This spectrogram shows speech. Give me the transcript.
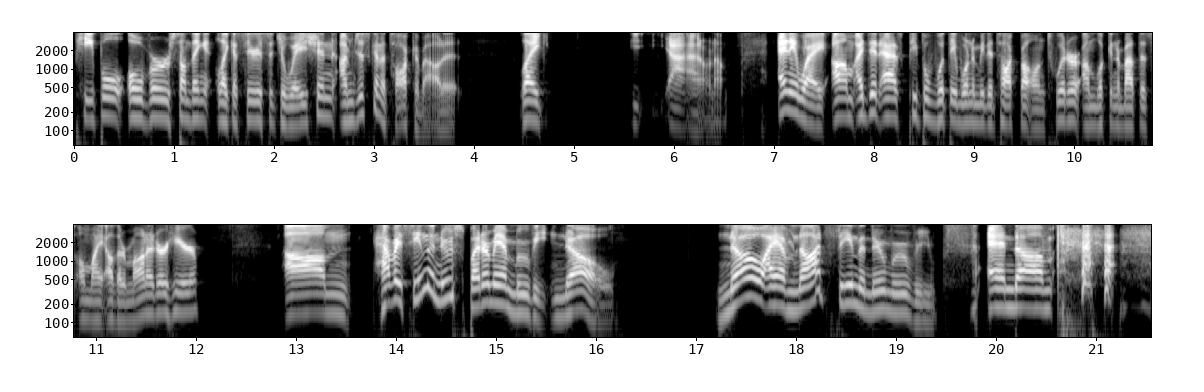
people over something like a serious situation, I'm just gonna talk about it. Like yeah, I don't know. Anyway, um, I did ask people what they wanted me to talk about on Twitter. I'm looking about this on my other monitor here. Um, have I seen the new Spider-Man movie? No. No, I have not seen the new movie. And um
